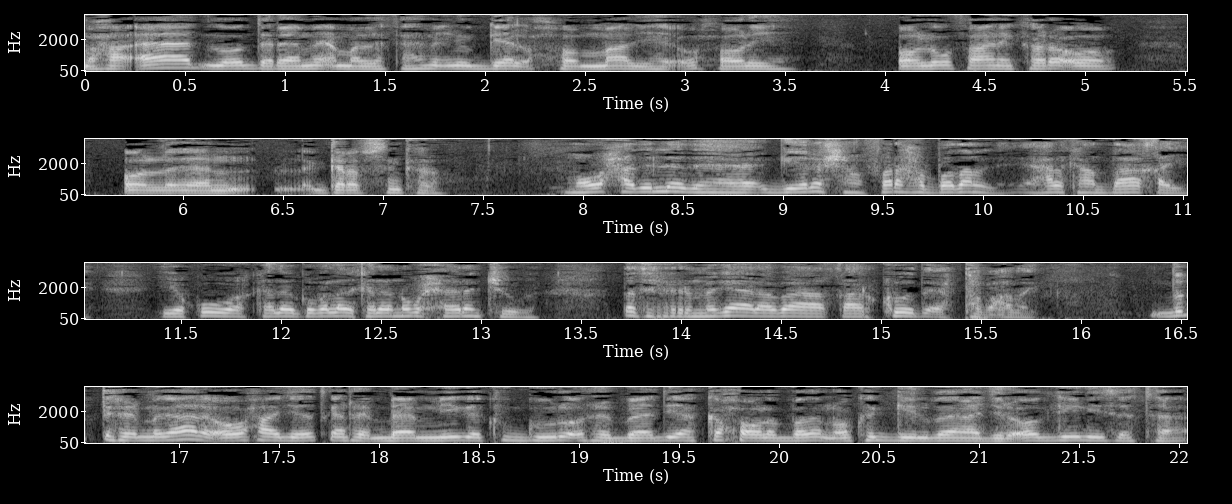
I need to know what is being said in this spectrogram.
Waxaa aad loo dareemay ama la fahmay inuu geel maal yahay oo xoolo yahay oo lagu faani karo oo oo la garabsan karo. Ma waxaad leedahay geelashan faraha badan leh ee halkan daaqaya iyo kuwa kale gobollada kale nagu xeeran jooga? Dad reer magaala baa qaarkood tabcaday dad reer magaala oo waxaa jira dadkan reer baamiyiga ka guuro oo reer baadiyaha ka xoolo badan oo ka geel badanaa jira oo geeliisa taa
